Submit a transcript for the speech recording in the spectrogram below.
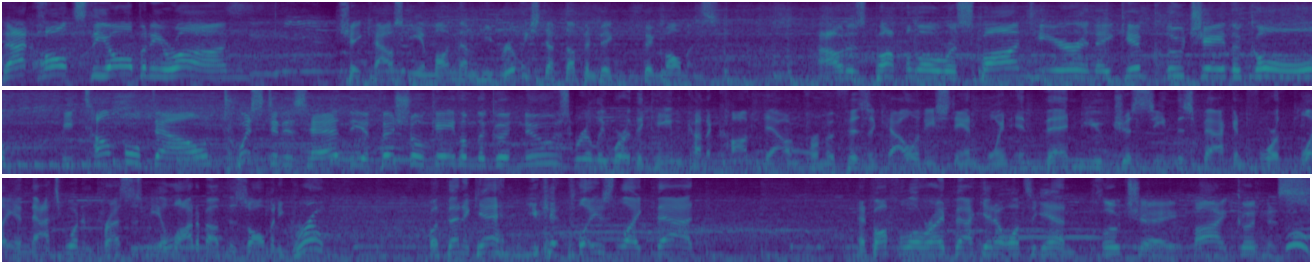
That halts the Albany run. Tchaikovsky among them, he really stepped up in big, big moments. How does Buffalo respond here? And they give Cloutier the goal. He tumbled down, twisted his head. The official gave him the good news. Really where the game kind of calmed down from a physicality standpoint, and then you've just seen this back and forth play, and that's what impresses me a lot about this Albany group. But then again, you get plays like that, and Buffalo right back in it once again. Cloutier, my goodness. Woo.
